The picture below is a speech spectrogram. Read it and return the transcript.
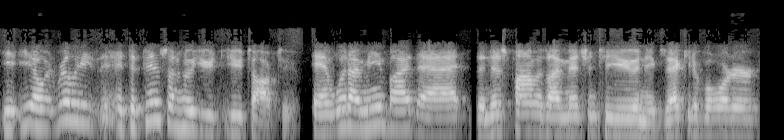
you know, it really it depends on who you you talk to. And what I mean by that, the NISPOM as I mentioned to you in the executive order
